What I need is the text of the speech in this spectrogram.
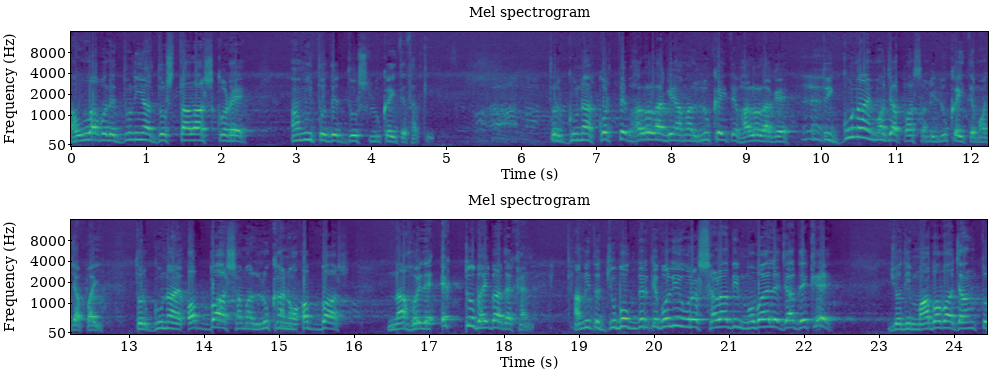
আল্লাহ বলে, দুনিয়া দোষ তালাশ করে, আমি তোদের দোষ লুকাইতে থাকি। তোর গুণা করতে ভালো লাগে, আমার লুকাইতে ভালো লাগে। তুই গুনায় মজা পাস, আমি লুকাইতে মজা পাই। তোর গুনায় অভ্যাস, আমার লুকানো অভ্যাস। না হইলে একটু ভাইবা দেখেন। আমি তো যুবকদেরকে বলি, ওরা সারাদিন মোবাইলে যা দেখে, যদি মা বাবা জানতো,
